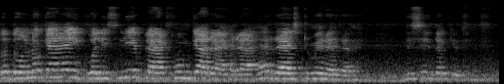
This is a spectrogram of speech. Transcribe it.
तो दोनों क्या है इक्वल इसलिए प्लेटफॉर्म क्या रह रहा है? रेस्ट में रह रहा है। दिस इज़ द क्वेश्चन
